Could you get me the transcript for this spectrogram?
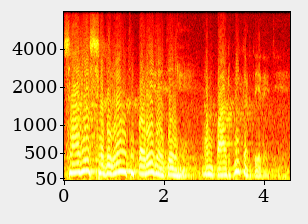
सारे सदग्रंथ पड़े रहते हैं। हम पाठ भी करते रहते हैं।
